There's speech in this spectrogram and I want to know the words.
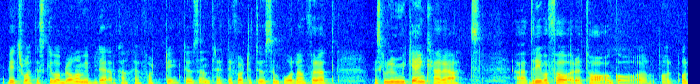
Vi tror att det skulle vara bra om vi blev kanske 40 000, 30-40 000 på Åland för att det skulle bli mycket enklare att Eh, driva företag och, och, och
